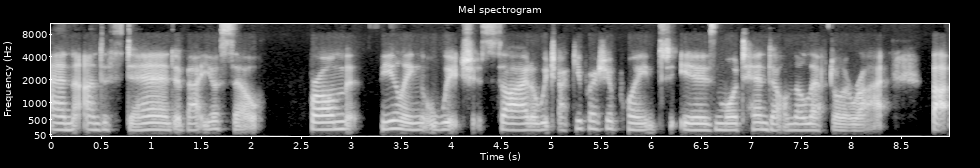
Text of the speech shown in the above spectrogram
and understand about yourself from feeling which side or which acupressure point is more tender on the left or the right. But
